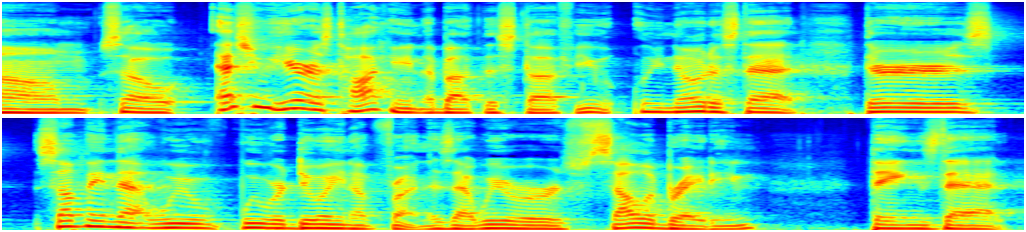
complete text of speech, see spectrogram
Um, so as you hear us talking about this stuff, you we notice that there's something that we we were doing up front is that we were celebrating things that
